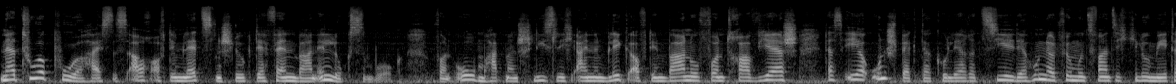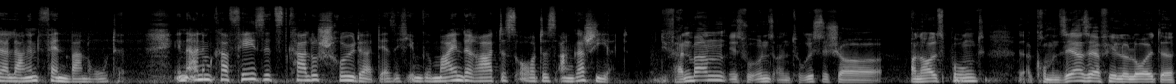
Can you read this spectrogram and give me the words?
Natur pur heißt es auch auf dem letzten Stück der Fennbahn in Luxemburg. Von oben hat man schließlich einen Blick auf den Bahnhof von Travierge, das eher unspektakuläre Ziel der 125 Kilometer langen Fennbahnroute. In einem Café sitzt Carlo Schröder, der sich im Gemeinderat des Ortes engagiert. Die Fernbahn ist für uns ein touristischer Anhaltspunkt. Da kommen sehr, sehr viele Leute.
